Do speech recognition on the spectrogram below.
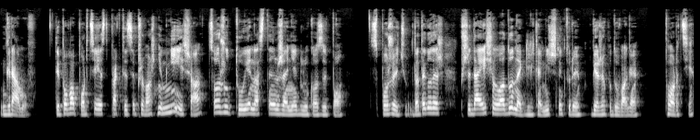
gramów. Typowa porcja jest w praktyce przeważnie mniejsza, co rzutuje na stężenie glukozy po spożyciu. Dlatego też przydaje się ładunek glikemiczny, który bierze pod uwagę porcję.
